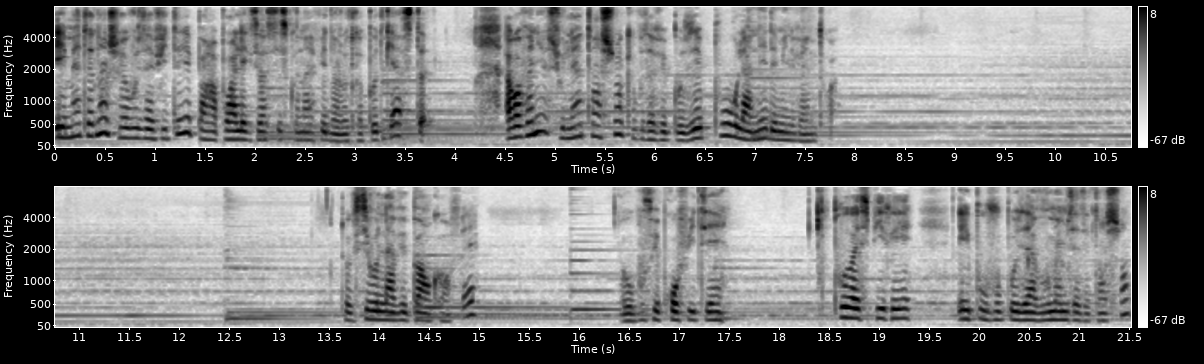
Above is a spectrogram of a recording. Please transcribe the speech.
Et maintenant, je vais vous inviter, par rapport à l'exercice qu'on a fait dans l'autre podcast, à revenir sur l'intention que vous avez posée pour l'année 2023. Donc si vous ne l'avez pas encore fait, vous pouvez profiter pour respirer et pour vous poser à vous-même cette intention,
